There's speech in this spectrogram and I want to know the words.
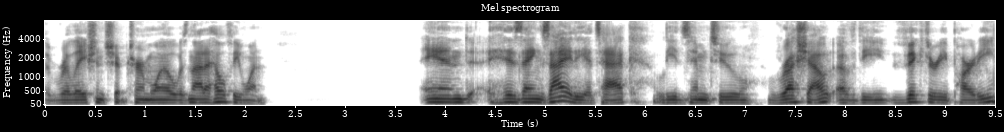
relationship turmoil was not a healthy one. And his anxiety attack leads him to rush out of the victory party,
